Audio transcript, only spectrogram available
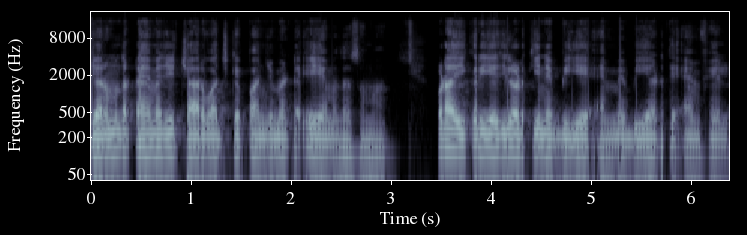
ਜਨਮ ਦਾ ਟਾਈਮ ਹੈ ਜੀ 4:05 ਮਿੰਟ ਏਐਮ ਦਾ ਸਮਾਂ। ਪੜ੍ਹਾਈ ਕਰੀ ਹੈ ਜੀ, ਲੜਕੀ ਨੇ ਬੀਏ ਐਮਏ ਬੀਐਡ ਤੇ ਐਮਫਿਲ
